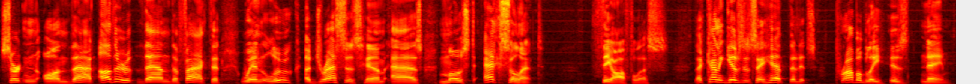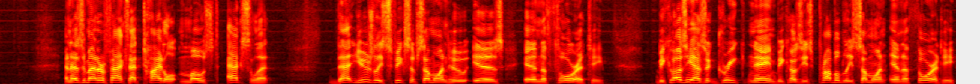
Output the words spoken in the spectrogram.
certain on that, other than the fact that when Luke addresses him as most excellent Theophilus, that kind of gives us a hint that it's probably his name. And as a matter of fact, that title, most excellent, that usually speaks of someone who is in authority. Because he has a Greek name, because he's probably someone in authority,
